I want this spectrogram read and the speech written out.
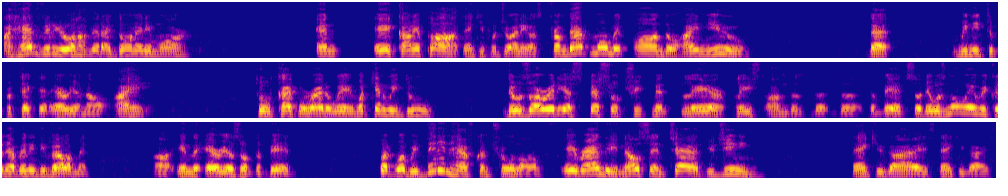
I had video of it. I don't anymore. And hey, Kanepa, thank you for joining us. From that moment on, though, I knew that we need to protect that area. Now, I told Kaipo right away, what can we do? There was already a special treatment layer placed on the, the, the, the bed. So there was no way we could have any development uh, in the areas of the bed. But what we didn't have control of, hey, Randy, Nelson, Chad, Eugene, Thank you guys. Thank you guys.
